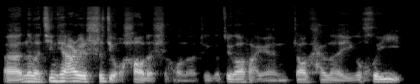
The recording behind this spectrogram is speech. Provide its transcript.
呃，那么今天二月十九号的时候呢，这个最高法院召开了一个会议。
